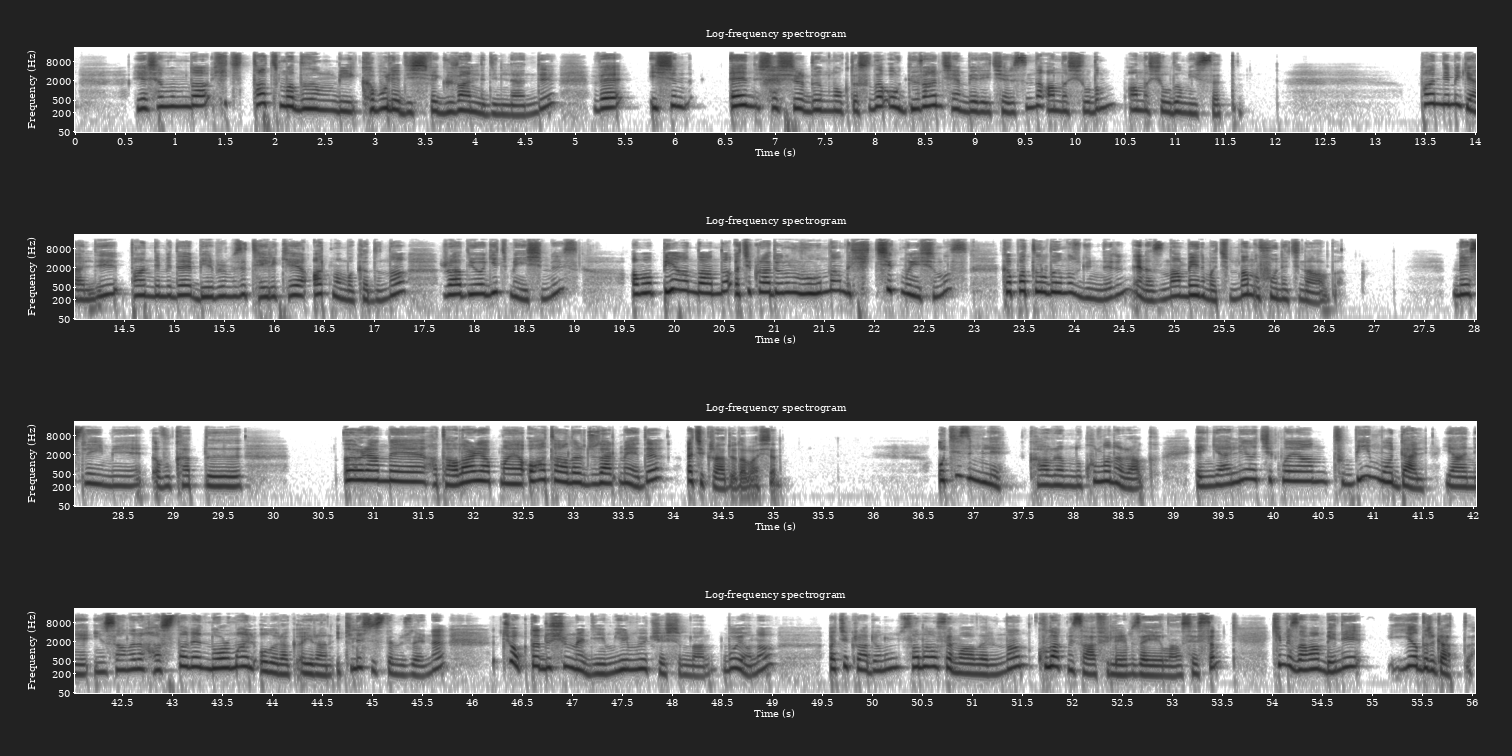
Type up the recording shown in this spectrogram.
yaşamımda hiç tatmadığım bir kabul ediş ve güvenle dinlendi ve işin en şaşırdığım noktası da o güven çemberi içerisinde anlaşıldım, anlaşıldığımı hissettim. Pandemi geldi. Pandemide birbirimizi tehlikeye atmamak adına radyoya gitmeyişimiz ama bir yandan da açık radyonun ruhundan da hiç çıkmayışımız kapatıldığımız günlerin en azından benim açımdan ufunetini aldı. Mesleğimi, avukatlığı, öğrenmeye, hatalar yapmaya, o hataları düzeltmeye de açık radyoda başladım. Otizmli kavramını kullanarak engelliyi açıklayan tıbbi model yani insanları hasta ve normal olarak ayıran ikili sistem üzerine çok da düşünmediğim 23 yaşımdan bu yana Açık Radyo'nun sanal semalarından kulak misafirlerimize yayılan sesim kimi zaman beni yadırgattı.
